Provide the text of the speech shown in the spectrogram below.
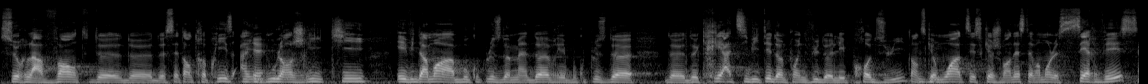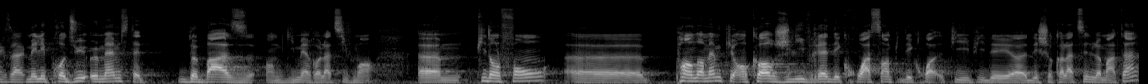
sur la vente de, de- de cette entreprise à une boulangerie qui, évidemment, a beaucoup plus de main-d'œuvre et beaucoup plus de, de- de créativité d'un point de vue de les produits. Tandis que moi, tu sais, ce que je vendais, c'était vraiment le service. Exact. Mais les produits eux-mêmes, c'était de base, entre guillemets, relativement. Euh, puis dans le fond, euh, pendant même que encore je livrais des croissants puis des, croi- puis, puis des, euh, des chocolatines le matin,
